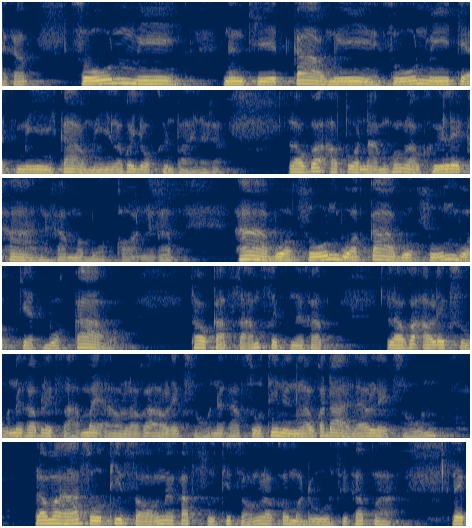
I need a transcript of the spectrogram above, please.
นะครับ 0 มีหนึ่งขีดเก้ามีศูนย์มีเจ็ดมีเก้ามี เราก็ยกขึ้นไปนะครับ เราก็เอาตัวนำของเราคือเลขห้านะครับ มาบวกก่อนนะครับ ห้าบวกศูนย์บวกเก้าบวกศูนย์บวกเจ็ดบวกเก้าเท่ากับสามสิบนะครับ เราก็เอาเลขศูนย์นะครับ เลขสามไม่เอาเราก็เอาเลขศูนย์นะครับ สูตรที่หนึ่งเราก็ได้แล้วเลขศูนย์เรามาหาสูตรที่สองนะครับ สูตรที่สองเราก็มาดูสิครับว่าเลข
